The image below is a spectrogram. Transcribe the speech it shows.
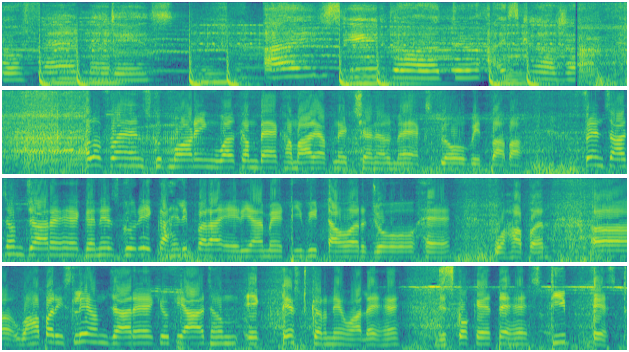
profanities. I see the world through ice cover. Hello friends good morning welcome back हमारे अपने चैनल में एक्सप्लोर विद बाबा फ्रेंड्स आज हम जा रहे हैं गणेशगुरी काहलीपरा एरिया में टीवी टावर जो है वहाँ पर। वहाँ पर इसलिए हम जा रहे हैं क्योंकि आज हम एक टेस्ट करने वाले हैं, जिसको कहते हैं स्टीप टेस्ट।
